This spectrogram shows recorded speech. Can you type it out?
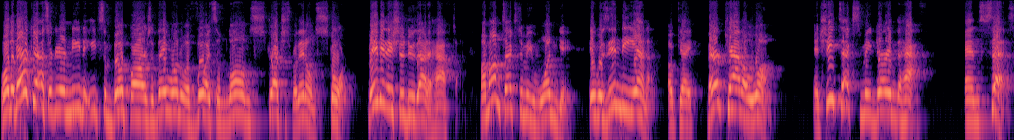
Well, the Bearcats are going to need to eat some built bars if they want to avoid some long stretches where they don't score. Maybe they should do that at halftime. My mom texted me one game. It was Indiana, okay, Bearcat alum. And she texts me during the half and says,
